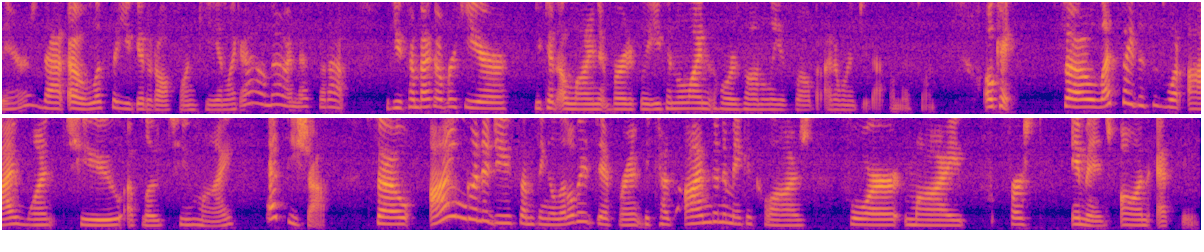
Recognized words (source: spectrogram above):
there's that. Oh, let's say you get it all funky and like, oh no, I messed it up. If you come back over here, you can align it vertically. You can align it horizontally as well, but I don't want to do that on this one. Okay, so let's say this is what I want to upload to my Etsy shop. So I'm going to do something a little bit different because I'm going to make a collage for my first image on Etsy.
